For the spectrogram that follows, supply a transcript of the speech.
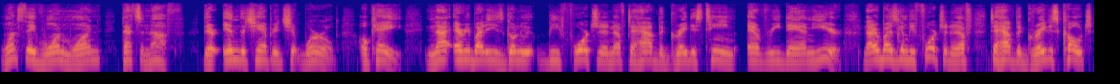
once they've won one, that's enough. They're in the championship world. Okay, not everybody is going to be fortunate enough to have the greatest team every damn year. Not everybody's going to be fortunate enough to have the greatest coach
